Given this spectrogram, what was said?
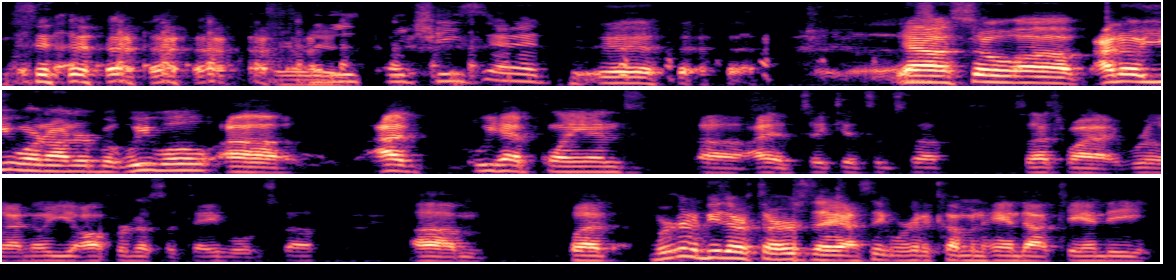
That is what she said. yeah. yeah. So uh, I know you weren't on her, but we will. Uh, I we had plans. Uh, I had tickets and stuff, so that's why I really I know you offered us a table and stuff. Um, but we're gonna be there Thursday. I think we're gonna come and hand out candy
